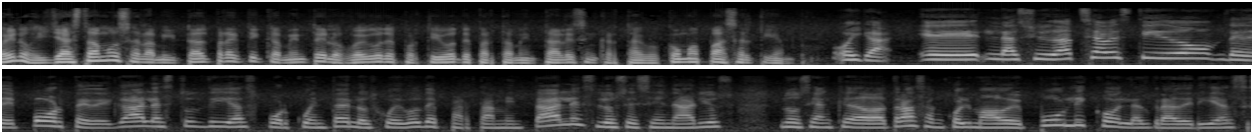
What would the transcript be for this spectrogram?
Bueno, y ya estamos a la mitad prácticamente de los Juegos Deportivos Departamentales en Cartago. ¿Cómo pasa el tiempo? Oiga, eh, la ciudad se ha vestido de deporte, de gala estos días por cuenta de los Juegos Departamentales. Los escenarios no se han quedado atrás, han colmado de público, las graderías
